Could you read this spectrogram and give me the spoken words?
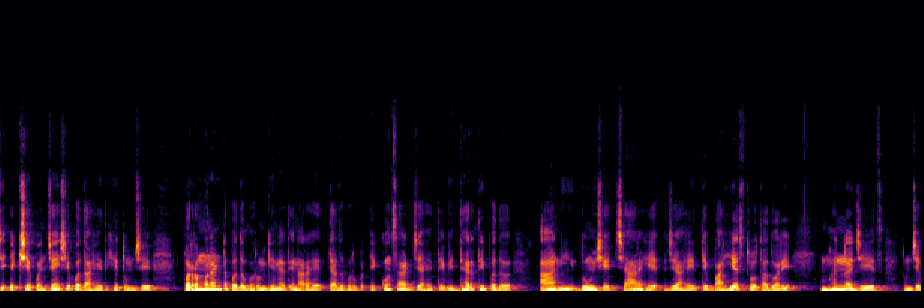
जे एकशे पंच्याऐंशी पदं आहेत हे तुमचे परमनंट पदं भरून घेण्यात येणार आहेत. त्याचबरोबर एकोणसाठ जे आहेत ते विद्यार्थी पदं आणि दोनशे चार हे जे आहे ते बाह्य स्रोताद्वारे म्हणजेच तुमचे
